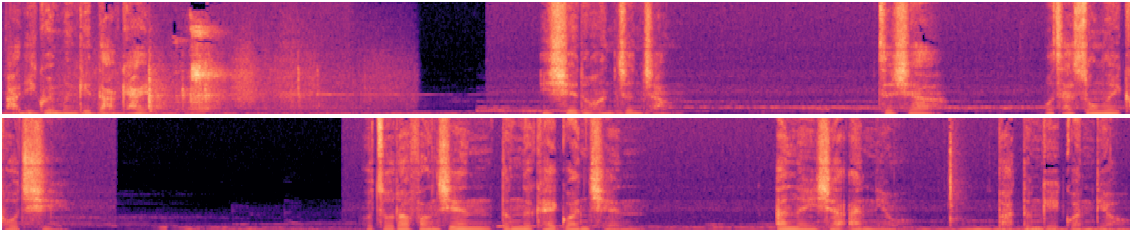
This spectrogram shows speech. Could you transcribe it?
把衣柜门给打开，一切都很正常。这下我才松了一口气。我走到房间灯的开关前，按了一下按钮。把灯给关掉。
